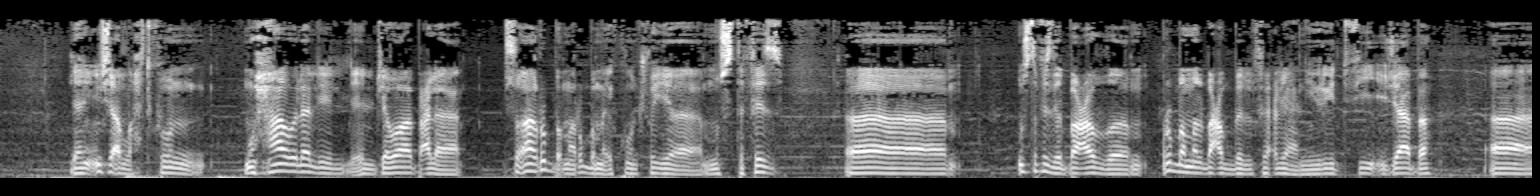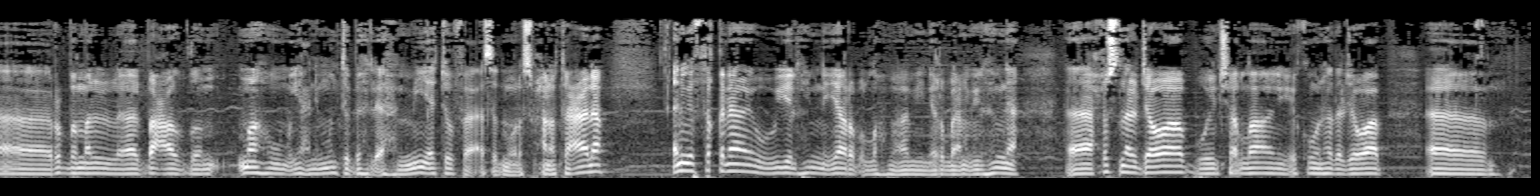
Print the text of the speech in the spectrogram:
يعني إن شاء الله حتكون محاولة للجواب على سؤال ربما ربما يكون شوية مستفز. آه مستفز للبعض. ربما البعض بالفعل يعني يريد في إجابة. آه ربما البعض ما هو يعني منتبه لأهميته فأسأل الله سبحانه وتعالى أن يوفقنا ويلهمني يا رب اللهم آمين يا رب العالمين. يلهمنا. آه حسن الجواب وإن شاء الله يكون هذا الجواب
